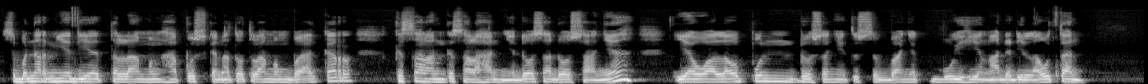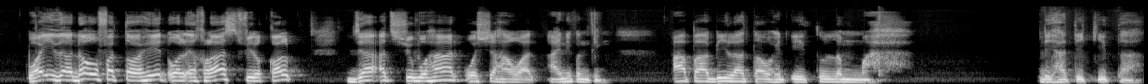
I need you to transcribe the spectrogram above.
sebenarnya dia telah menghapuskan atau telah membakar kesalahan-kesalahannya, dosa-dosanya, ya walaupun dosanya itu sebanyak buih yang ada di lautan. Wa idza daufat tauhid wal ikhlas fil qalb ja'at syubuhat wa syahawat. Ah, ini penting. Apabila tauhid itu lemah, di hati kita.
